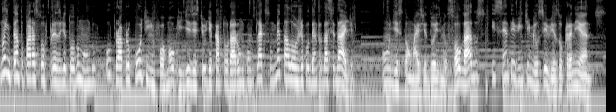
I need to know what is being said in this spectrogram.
No entanto, para surpresa de todo mundo, o próprio Putin informou que desistiu de capturar um complexo metalúrgico dentro da cidade, onde estão mais de 2 mil soldados e 120 mil civis ucranianos.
